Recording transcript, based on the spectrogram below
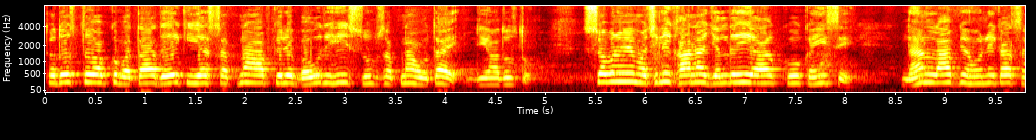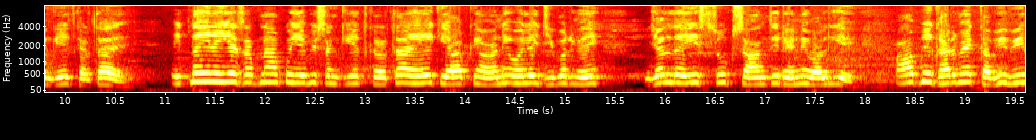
तो दोस्तों, आपको बता दें कि यह सपना आपके लिए बहुत ही शुभ सपना होता है। जी हाँ दोस्तों सपने में मछली खाना जल्द ही आपको कहीं से धन लाभ के होने का संकेत करता है। इतना ही नहीं, यह सपना आपको यह भी संकेत करता है कि आपके आने वाले जीवन में जल्द ही सुख, शांति रहने वाली है। आपके घर में कभी भी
